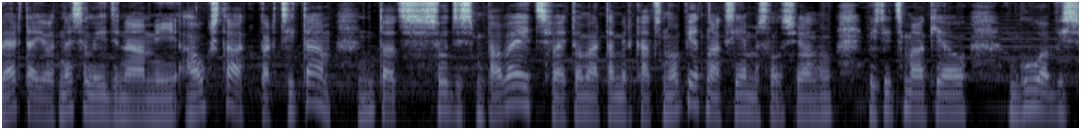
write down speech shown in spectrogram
vērtējot nesalīdzināmi augstāk par citām, nu, tāds sudzismu paveids, vai tomēr tam ir kāds nopietnāks iemesls, jo nu, visticamāk jau govis,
